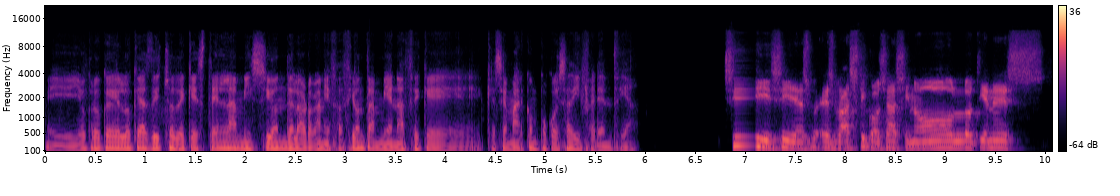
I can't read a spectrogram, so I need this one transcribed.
Y yo creo que lo que has dicho de que esté en la misión de la organización también hace que, se marque un poco esa diferencia. Sí, sí, es, es, básico. O sea, si no lo tienes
